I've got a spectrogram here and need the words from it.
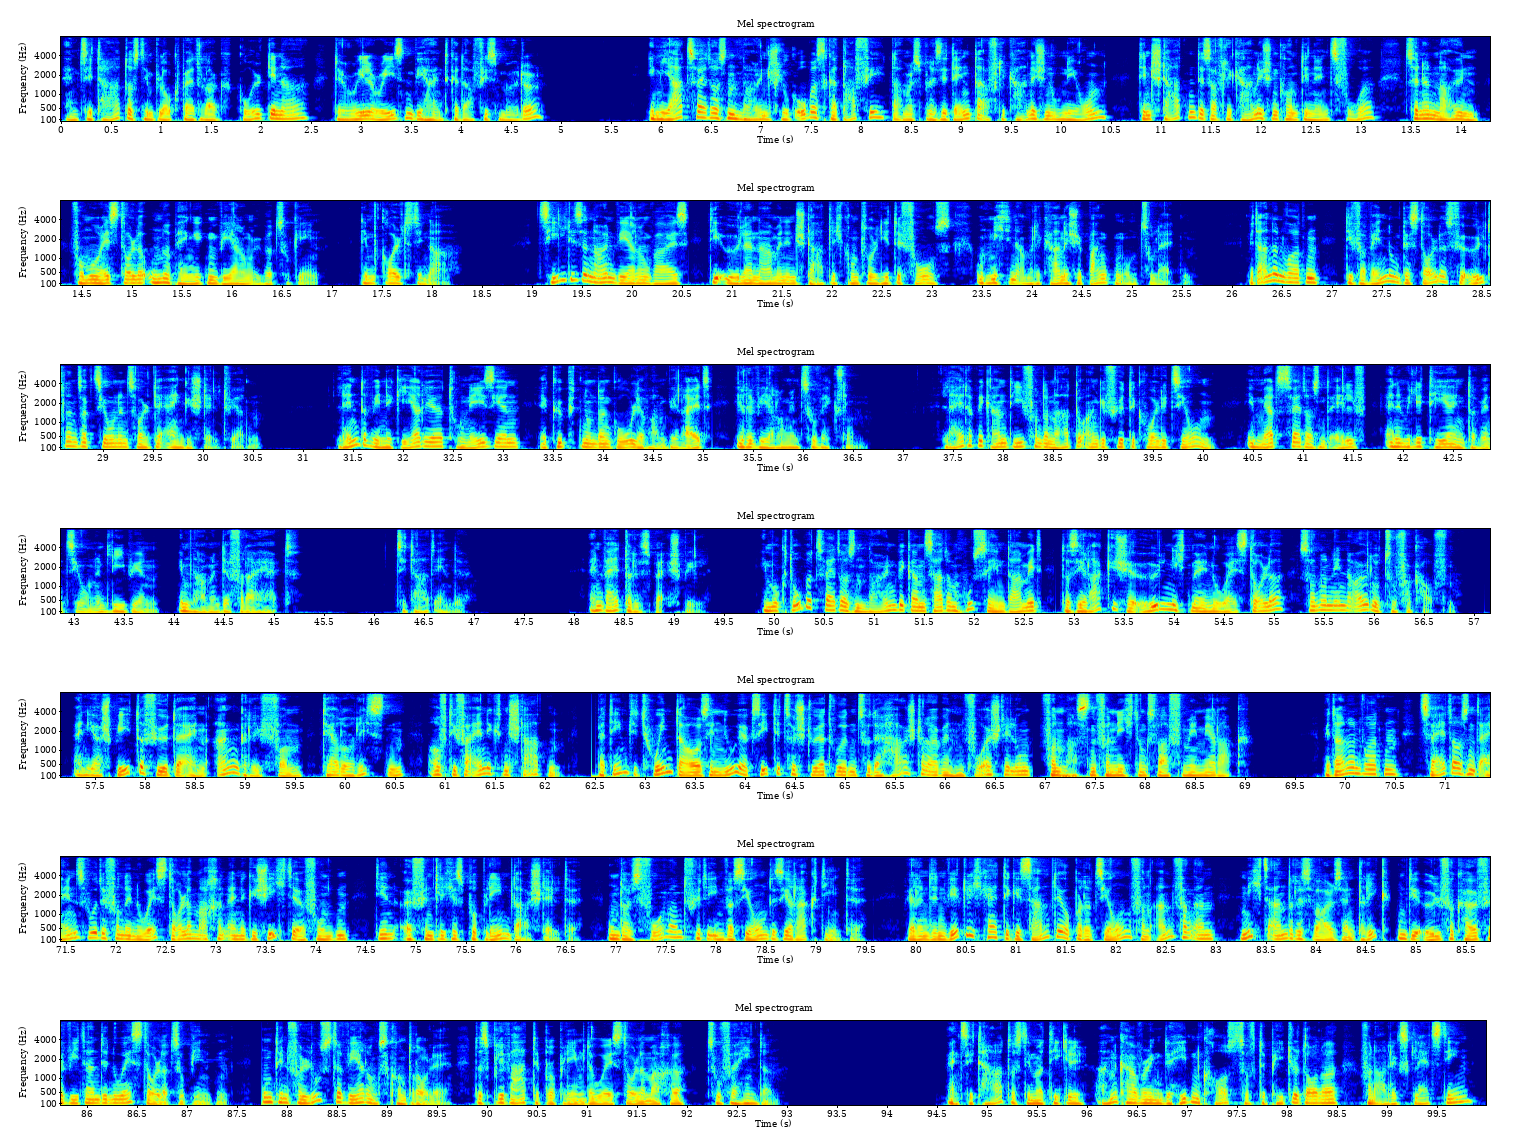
Ein Zitat aus dem Blogbeitrag Golddinar, The Real Reason Behind Gaddafis Murder. Im Jahr 2009 schlug Oberst Gaddafi, damals Präsident der Afrikanischen Union, den Staaten des afrikanischen Kontinents vor, zu einer neuen, vom US-Dollar unabhängigen Währung überzugehen, dem Golddinar. Ziel dieser neuen Währung war es, die Öleinnahmen in staatlich kontrollierte Fonds und nicht in amerikanische Banken umzuleiten. Mit anderen Worten, die Verwendung des Dollars für Öltransaktionen sollte eingestellt werden. Länder wie Nigeria, Tunesien, Ägypten und Angola waren bereit, ihre Währungen zu wechseln. Leider begann die von der NATO angeführte Koalition im März 2011 eine Militärintervention in Libyen im Namen der Freiheit. Zitat Ende. Ein weiteres Beispiel. Im Oktober 2009 begann Saddam Hussein damit, das irakische Öl nicht mehr in US-Dollar, sondern in Euro zu verkaufen. Ein Jahr später führte ein Angriff von Terroristen auf die Vereinigten Staaten, bei dem die Twin Towers in New York City zerstört wurden, zu der haarsträubenden Vorstellung von Massenvernichtungswaffen im Irak. Mit anderen Worten, 2001 wurde von den US-Dollar-Machern eine Geschichte erfunden, die ein öffentliches Problem darstellte und als Vorwand für die Invasion des Irak diente, während in Wirklichkeit die gesamte Operation von Anfang an nichts anderes war als ein Trick, um die Ölverkäufe wieder an den US-Dollar zu binden und den Verlust der Währungskontrolle, das private Problem der US-Dollarmacher, zu verhindern. Ein Zitat aus dem Artikel Uncovering the Hidden Costs of the Petrodollar von Alex Gladstein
